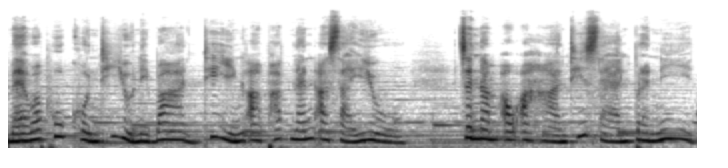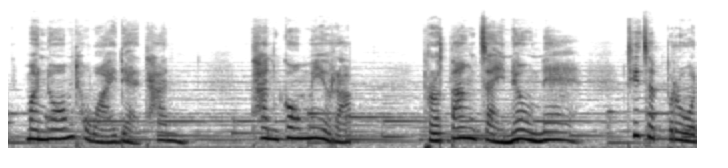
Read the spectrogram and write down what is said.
แม้ว่าผู้คนที่อยู่ในบ้านที่หญิงอาภัพนั้นอาศัยอยู่ จะนำเอาอาหารที่แสนประณีตมาน้อมถวายแด่ท่าน ท่านก็ไม่รับ เพราะตั้งใจแน่วแน่ ที่จะโปรด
